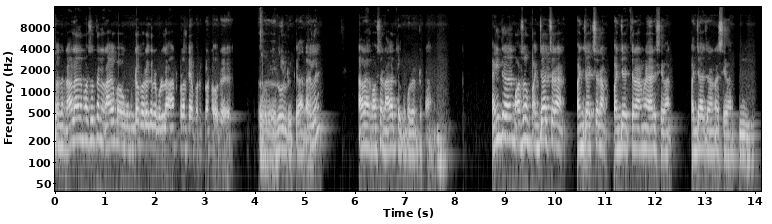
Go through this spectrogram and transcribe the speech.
ஸோ அந்த நாலாவது மாசத்துல நாகப்பாம்பு கும்பிட்டா பிறக்கிற பிள்ளை ஆண் குழந்தையா பிறக்கணும்னு ஒரு ரூல் இருக்கு. அதனால நாலாவது மாதம் நாகத்தை கும்பிட்டு இருக்காங்க. ஐந்தாவது மாதம் பஞ்சாட்சரம் பஞ்சாட்சரம் பஞ்சாட்சரம்னு யாரு சிவன்? பஞ்சாட்சரம்னா சிவன். ம்.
